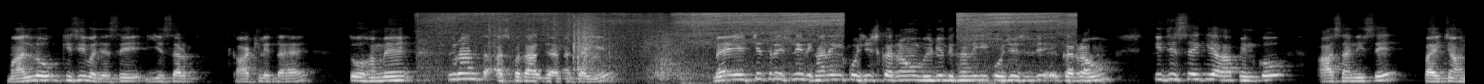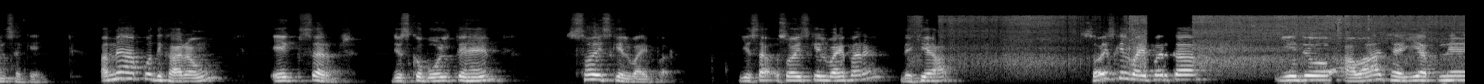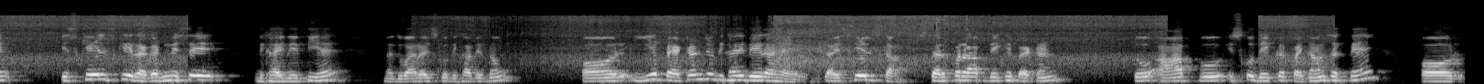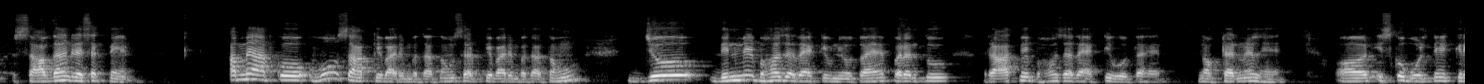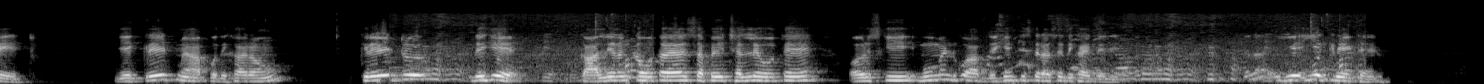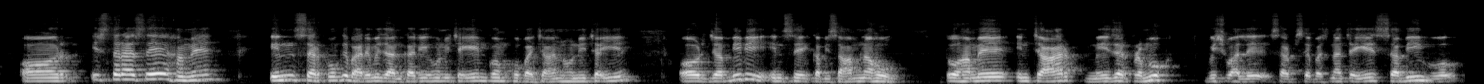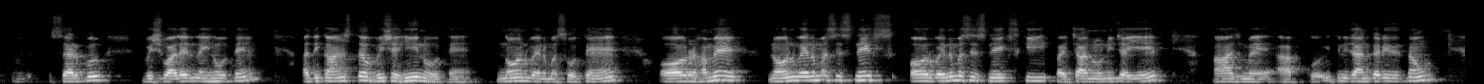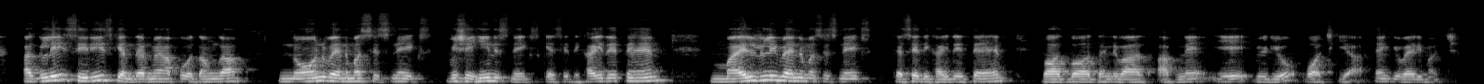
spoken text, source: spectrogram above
मान लो किसी वजह से ये सर्प काट लेता है तो हमें तुरंत अस्पताल जाना चाहिए। मैं ये चित्र इसलिए दिखाने की कोशिश कर रहा हूँ, वीडियो दिखाने की कोशिश कर रहा हूँ कि जिससे कि आप इनको आसानी से पहचान सके। अब मैं आपको दिखा रहा हूँ एक सर्प, जिसको बोलते हैं सौ स्केल वाइपर। ये सो स्केल वाइपर है। देखिए आप। सो स्केल वाइपर का ये जो आवाज़ है, ये अपने स्केल्स के रगड़ने से दिखाई देती है। मैं दोबारा इसको दिखा देता हूँ। और ये पैटर्न जो दिखाई दे रहा है, इसका स्केल्स का सर पर आप देखें पैटर्न तो आप इसको देखकर पहचान सकते हैं और सावधान रह सकते हैं। अब मैं आपको वो सांप के बारे में बताता हूँ, सर्प के बारे में बताता हूँ। जो दिन में बहुत ज़्यादा एक्टिव नहीं होता है, परंतु रात में बहुत ज़्यादा एक्टिव होता है नॉक्टर्नल है, और इसको बोलते हैं क्रेट ये क्रेट मैं आपको दिखा रहा हूँ। क्रेट देखिए, काले रंग का होता है, सफ़ेद छल्ले होते हैं, और इसकी मूवमेंट को आप देखें, किस तरह से दिखाई दे रही है। ना? ये ये क्रेट है। और इस तरह से हमें इन सर्पों के बारे में जानकारी होनी चाहिए, इनको हमको पहचान होनी चाहिए। और जब भी भी इनसे कभी सामना हो तो हमें इन चार मेजर प्रमुख विष वाले सर्प से बचना चाहिए। सभी वो सर्प विष वाले नहीं होते हैं, अधिकांशतः विषहीन होते हैं नॉन वेनमस होते हैं, और हमें नॉन वेनमस स्नेक्स और वेनमस स्नेक्स की पहचान होनी चाहिए। आज मैं आपको इतनी जानकारी देता हूँ। अगली सीरीज़ के अंदर मैं आपको बताऊँगा नॉन वेनमस स्नेक्स विषहीन स्नेक्स कैसे दिखाई देते हैं। माइल्डली वेनमस स्नेक्स कैसे दिखाई देते हैं। बहुत बहुत धन्यवाद आपने ये वीडियो वॉच किया। Thank you very much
